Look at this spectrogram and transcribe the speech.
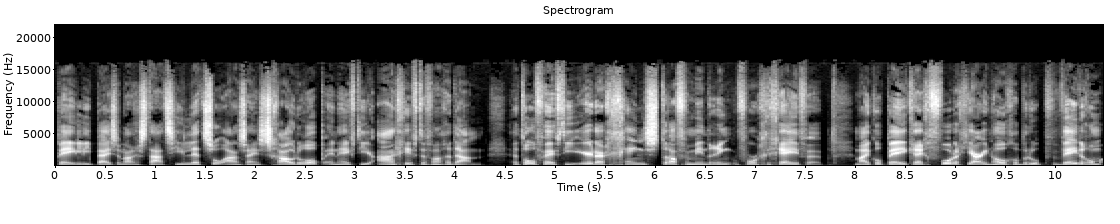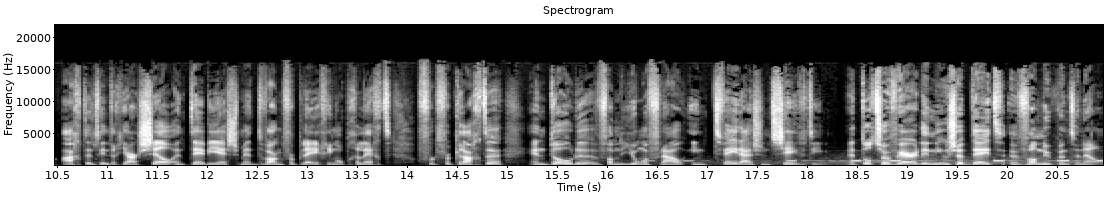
P. liep bij zijn arrestatie letsel aan zijn schouder op en heeft hier aangifte van gedaan. Het Hof heeft hier eerder geen strafvermindering voor gegeven. Michael P. kreeg vorig jaar in hoger beroep wederom 28 jaar cel en TBS met dwangverpleging opgelegd voor het verkrachten en doden van de jonge vrouw in 2017. En tot zover de nieuwsupdate van nu.nl.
